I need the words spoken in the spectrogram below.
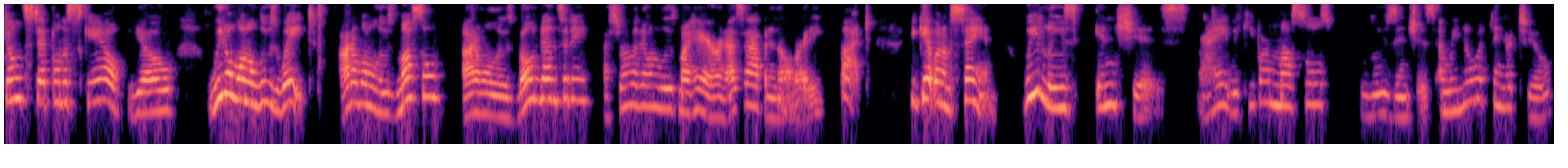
don't step on a scale, yo. We don't want to lose weight. I don't want to lose muscle. I don't want to lose bone density. I certainly don't want to lose my hair, and that's happening already. But you get what I'm saying. We lose inches, right? We keep our muscles, lose inches. And we know a thing or two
